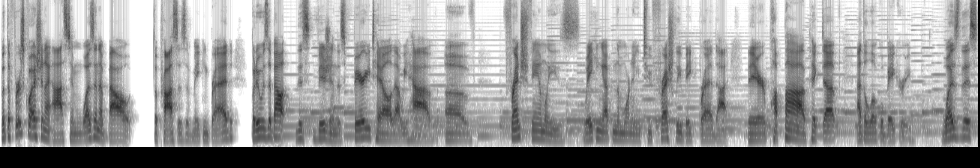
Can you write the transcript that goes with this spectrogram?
But the first question I asked him wasn't about the process of making bread, but it was about this vision, this fairy tale that we have of French families waking up in the morning to freshly baked bread that their papa picked up at the local bakery. Was this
